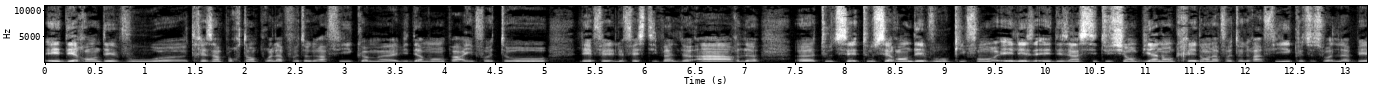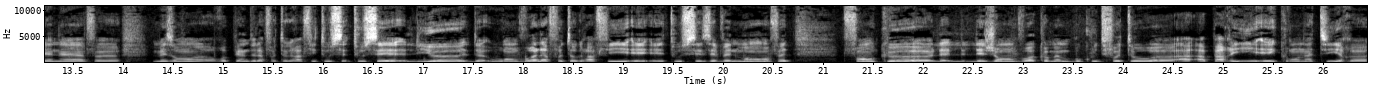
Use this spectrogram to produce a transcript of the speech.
et des rendez-vous très importants pour la photographie, comme évidemment Paris Photo, le Festival de Arles, ces, tous ces rendez-vous qui font et, des institutions bien ancrées dans la photographie, que ce soit de la BNF, Maison européenne de la photographie, tous ces, tous ces lieux où on voit la photographie et, et tous ces événements en fait font que euh, les gens voient quand même beaucoup de photos euh, à, Paris et qu'on attire euh,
